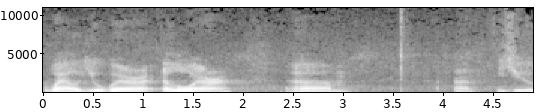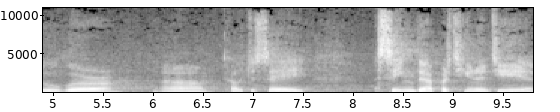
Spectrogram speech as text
while you were a lawyer, um, uh, you were, uh, how to say, seeing the opportunity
